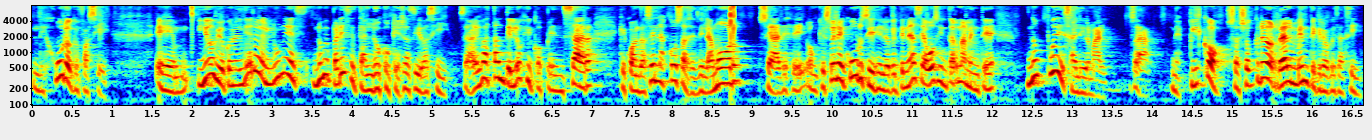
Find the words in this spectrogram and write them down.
Les juro que fue así. Eh, y obvio, con el diario del lunes no me parece tan loco que haya sido así. O sea, es bastante lógico pensar que cuando haces las cosas desde el amor, o sea, desde, aunque suene cursi, desde lo que tenés hacia vos internamente, no puede salir mal. O sea, ¿me explico? O sea, yo creo, realmente creo que es así.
